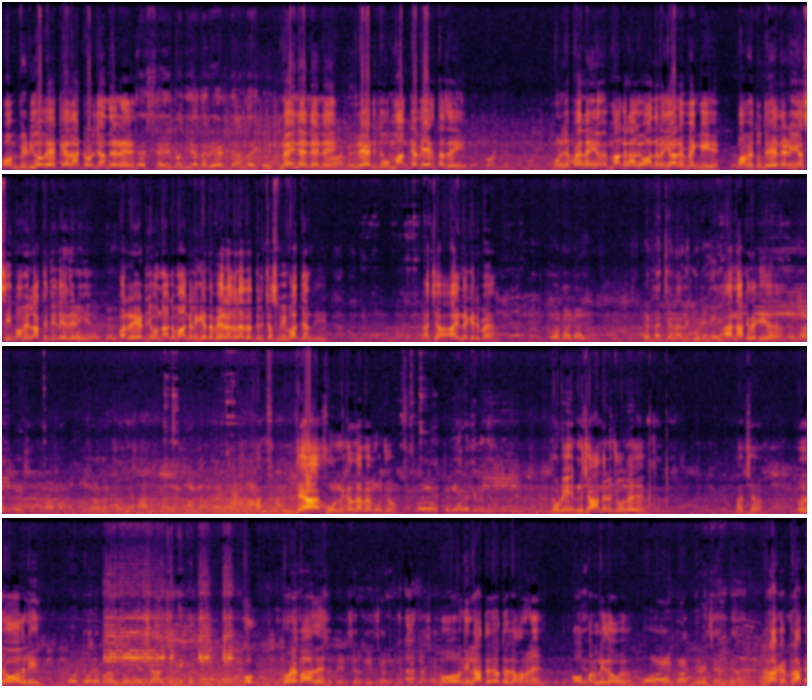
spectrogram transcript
ਉਹ ਵੀਡੀਓ ਵੇਖ ਕੇ ਨਾ ਟੁਰ ਜਾਂਦੇ ਨੇ। ਜੇ ਸਹੀ ਮੰਗੀਏ ਤਾਂ ਰੇਟ ਤੇ ਆਂਦਾ ਹੀ ਕੋਈ। ਨਹੀਂ ਨਹੀਂ ਨਹੀਂ ਨਹੀਂ। ਰੇਟ ਤੂੰ ਮੰਗ ਕੇ ਵੇਖ ਤਾਂ ਸਹੀ। ਕੋਈ ਨਹੀਂ ਹੁਣ ਜੇ ਪਹਿਲਾਂ ਹੀ ਮੰਗ ਲਾਂਗੇ ਉਹ ਆਂਦੇ ਨੇ ਯਾਰ ਇਹ ਮਹਿੰਗੀ ਏ। ਭਾਵੇਂ ਤੂੰ ਦੇ ਦੇਣੀ 80 ਭਾਵੇਂ ਲੱਖ ਦੀ ਦੇ ਦੇਣੀ ਹੈ। ਪਰ ਰੇਟ ਜੇ ਉਹਨਾਂ ਕ ਮੰਗ ਲਈਏ ਤਾਂ ਫਿਰ ਅਗਲੇ ਦਾ ਦਿਲਚਸਪੀ ਵੱਧ ਜਾਂਦੀ ਹੈ। ਅੱਛਾ ਆ ਇਹਦੇ ਕਿਹੜੇ ਪੈ ਉਹ ਤੁਹਾਡਾ ਹੀ ਮੰਨ ਇਹ ਨੱਚਣ ਵਾਲੀ ਘੋੜੀ ਹੈ ਆ ਨੱਕ ਤੇ ਕੀ ਹੋਇਆ। ਤੇ ਆ ਖੂਨ ਨਿਕਲਦਾ ਪਿਆ ਮੂੰਹ ਚੋਂ। ਇਹ ਕੜਿਆਲੇ ਦੀ ਵਜ੍ਹਾ। ਨਿਸ਼ਾਨ ਦੇ ਨੂੰ ਚੂੰਦੇ ਜੇ? ਅੱਛਾ ਉਹ ਅਗਲੀ? ਉਹ ਟੋਰੇ ਬਾਜ਼ ਘੋੜੀ ਹੈ ਚਾਲ ਚੰਗੀ ਕਰਦੀ ਉਹ ਟੋਰੇ ਬਾਦ ਹੈ? ਸਪੀਡ ਚਲਦੀ ਹੈ ਚਾਲ ਦੀ ਉਹ ਉਹਦੀ ਲੱਤ ਦੇ ਉੱਤੇ ਜ਼ਖਮ ਨੇ। ਉਹ ਪਰਲੀ ਦਾ ਹੋਵੇ। ਉਹ ਹੈ ਟਰੱਕ ਦੇ ਵਿੱਚ ਆਈ ਡਾਲੇ। ਟਰੱਕ ਟਰੱਕ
